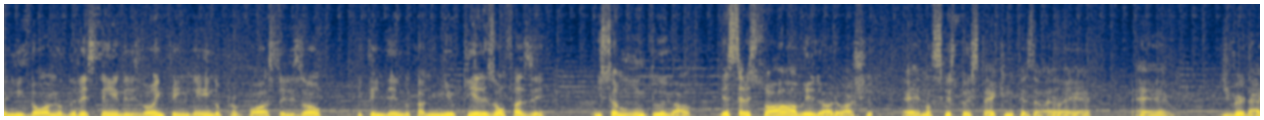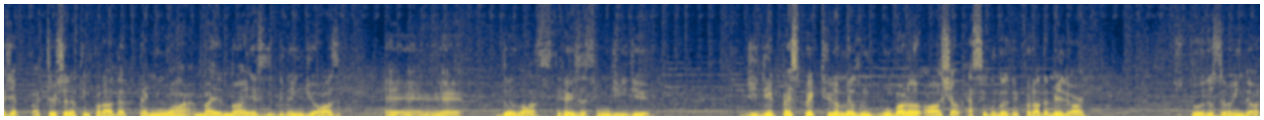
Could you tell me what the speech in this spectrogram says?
eles vão amadurecendo, eles vão entendendo a proposta, eles vão entendendo o caminho, o que eles vão fazer. Isso é muito legal. E a série só melhora, eu acho, é, nas questões técnicas, é é, de verdade, a terceira temporada pra mim é a mais, mais grandiosa é, das três, assim, de, de, de, de, perspectiva mesmo. Embora eu ache a segunda temporada melhor de todas, eu ainda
